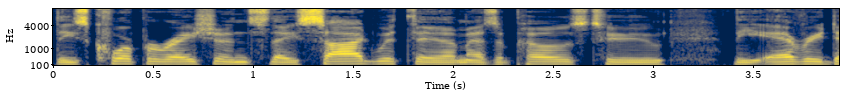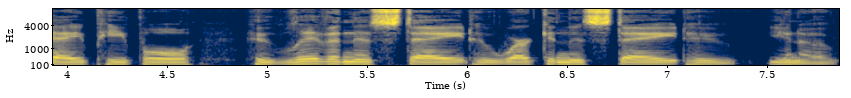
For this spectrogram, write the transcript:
these corporations, they side with them as opposed to the everyday people who live in this state, who work in this state, who, you know,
